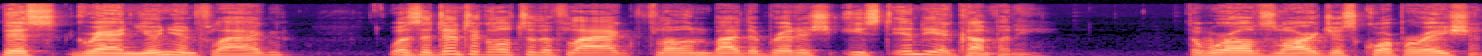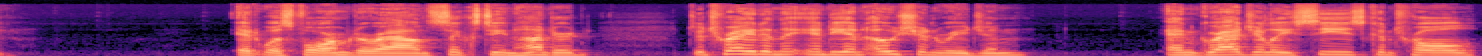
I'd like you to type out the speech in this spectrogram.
This Grand Union flag was identical to the flag flown by the British East India Company, the world's largest corporation. It was formed around 1600 to trade in the Indian Ocean region and gradually seized control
